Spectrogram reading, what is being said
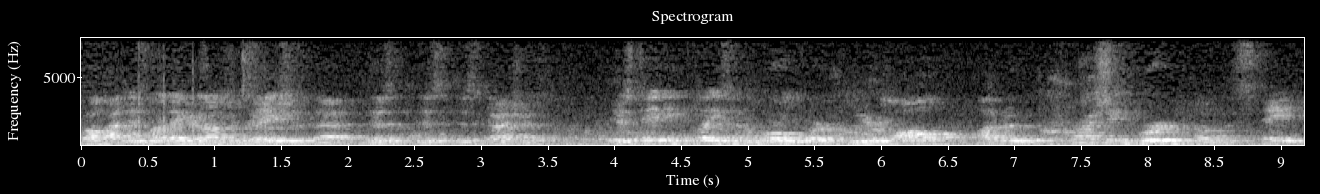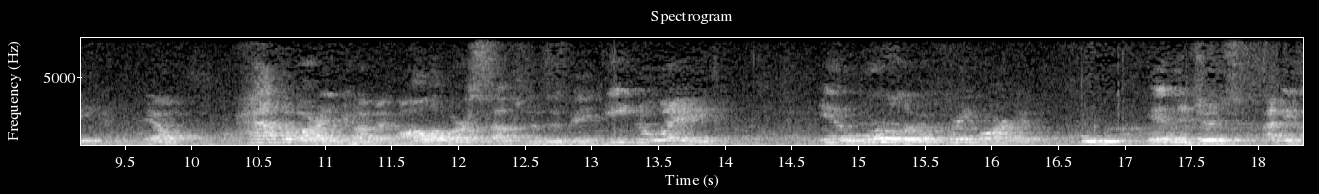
Well, I just want to make an observation that this, this discussion is taking place in a world where we're all under the crushing burden of the state. You know, half of our income and all of our substance is being eaten away in a world of a free market. Indigents, I mean,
